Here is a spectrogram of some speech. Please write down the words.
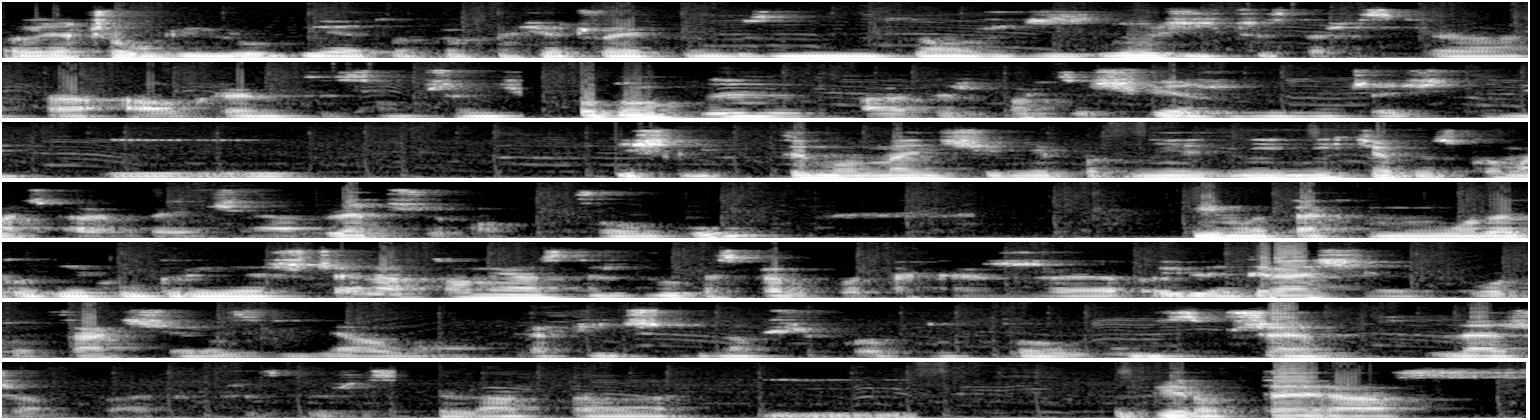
o ile czołgi lubię, to trochę się człowiek mógł z nimi zdążyć znudzić przez te wszystkie lata, a okręty są czymś podobnym, ale też bardzo świeżym jednocześnie. I jeśli w tym momencie nie, nie, nie, nie chciałbym skłamać, ale wydaje mi się nawet lepszy od czołgu, mimo tak młodego wieku gry jeszcze. Natomiast też druga sprawa była taka, że o ile gra się, było to tak się rozwijało graficznie na przykład, no to sprzęt leżał tak, przez te wszystkie lata i dopiero teraz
